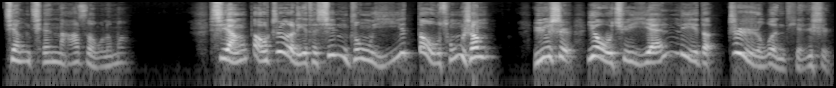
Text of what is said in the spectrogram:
将钱拿走了吗？想到这里，他心中疑窦丛生，于是又去严厉地质问田氏。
